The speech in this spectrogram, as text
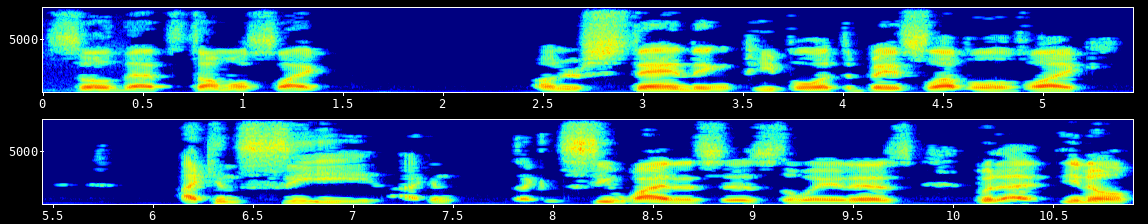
So that's almost like understanding people at the base level of like I can see, I can, I can see why this is the way it is. But uh, you know,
